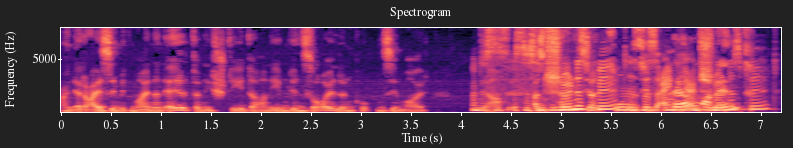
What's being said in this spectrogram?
Eine Reise mit meinen Eltern. Ich stehe da neben den Säulen, gucken Sie mal. Und ist, ja. es, ist es also ein schönes Bild? Ist es eigentlich ein schönes Bild?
